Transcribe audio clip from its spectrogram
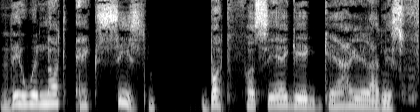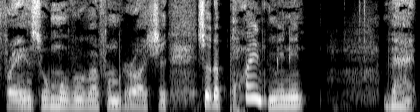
they will not exist but for Sergei Gail and his friends who moved over from Russia. So the point meaning that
